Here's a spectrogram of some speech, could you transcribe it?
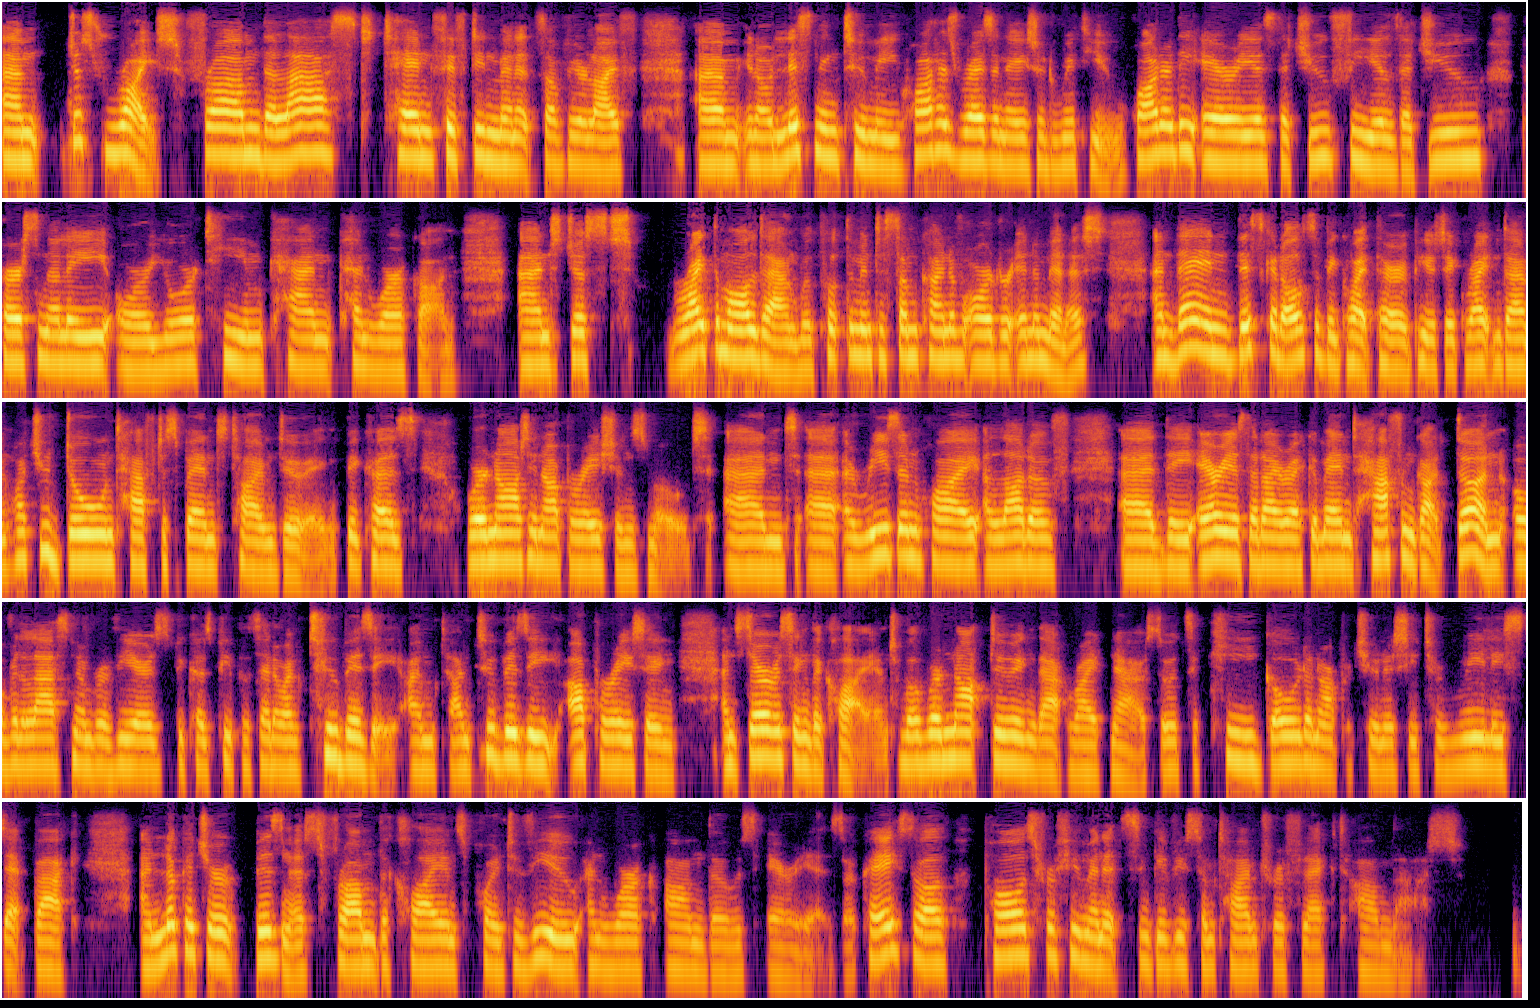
Um, just write from the last 10, 15 minutes of your life, um, you know, listening to me, what has resonated with you? What are the areas that you feel that you personally or your team can, can work on? And just write them all down. We'll put them into some kind of order in a minute. And then this could also be quite therapeutic, writing down what you don't have to spend time doing because we're not in operations mode. And uh, a reason why a lot of uh, the areas that I recommend haven't got done over the last number of years because people said, oh, I'm too busy. I'm, I'm too busy operating and servicing the client. Well, we're not doing that right now. So it's a key golden opportunity to really step back and look at your business from the client's point of view and work on those areas. Okay, so I'll pause for a few minutes and give you some time to reflect on that.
